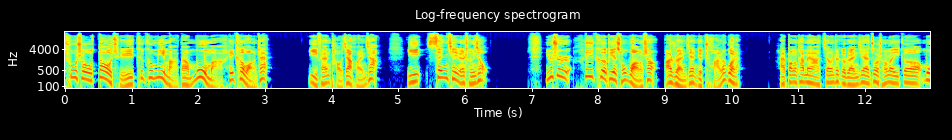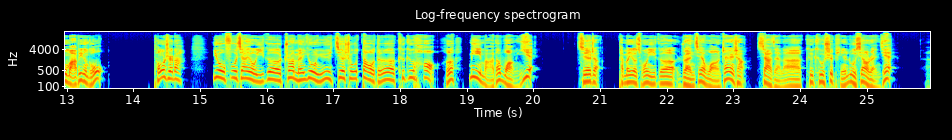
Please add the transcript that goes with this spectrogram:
出售盗取 QQ 密码的木马黑客网站。一番讨价还价，以三千元成交。于是黑客便从网上把软件给传了过来。还帮他们啊，将这个软件做成了一个木马病毒，同时呢，又附加有一个专门用于接收盗得 QQ 号和密码的网页。接着，他们又从一个软件网站上下载了 QQ 视频录像软件。啊，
